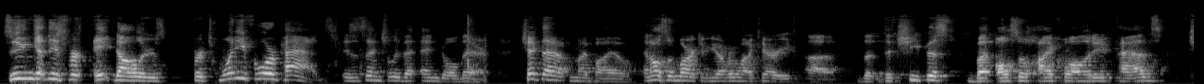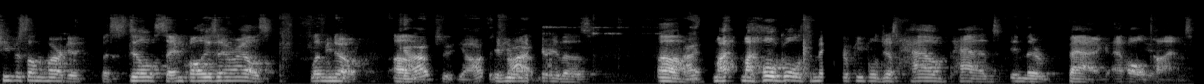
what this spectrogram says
So you can get these for $8 for 24 pads is essentially the end goal there. Check that out in my bio. And also, Mark, if you ever want to carry uh, the, the cheapest but also high quality pads, cheapest on the market, but still same quality as anywhere else, let me know. Um, yeah, yeah, if you want to carry those. Um, I, my, my whole goal is to make sure people just have pads in their bag at all yeah. times.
